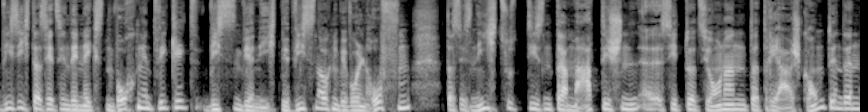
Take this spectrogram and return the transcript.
Wie sich das jetzt in den nächsten Wochen entwickelt, wissen wir nicht. Wir wissen auch wir wollen hoffen, dass es nicht zu diesen dramatischen Situationen der Triage kommt in den,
